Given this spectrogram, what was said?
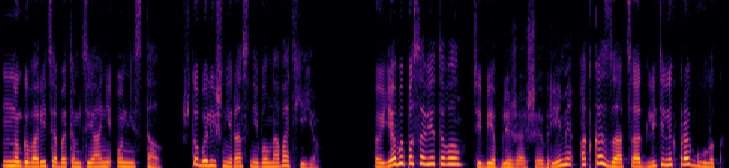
но говорить об этом Диане он не стал, чтобы лишний раз не волновать ее. Я бы посоветовал тебе в ближайшее время отказаться от длительных прогулок.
